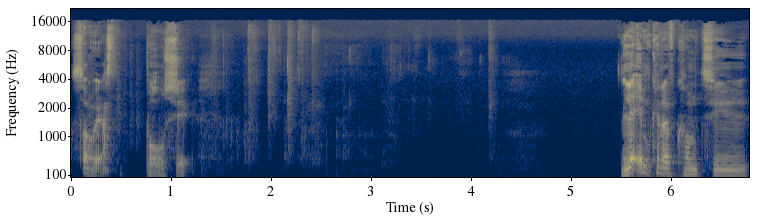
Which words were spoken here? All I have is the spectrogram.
Sorry, that's bullshit. Let him kind of come to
